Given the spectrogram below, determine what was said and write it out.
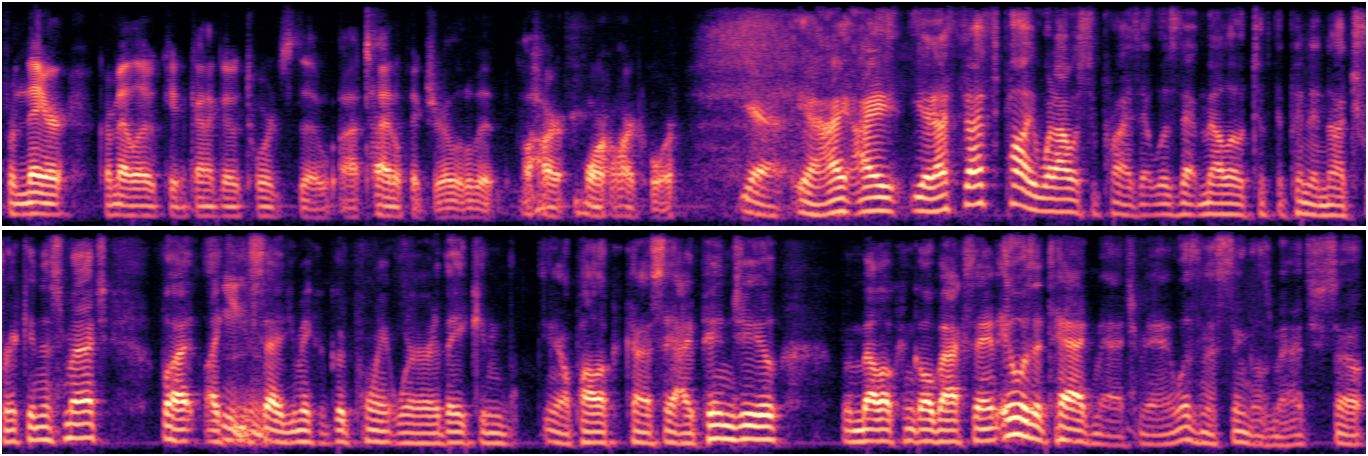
from there Carmelo can kind of go towards the uh, title picture a little bit hard, more hardcore. Yeah, yeah, I, I, yeah, that's that's probably what I was surprised at was that Melo took the pin and not Trick in this match. But like mm-hmm. you said, you make a good point where they can, you know, Apollo could kind of say I pinned you, but Melo can go back saying it was a tag match, man. It wasn't a singles match. So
